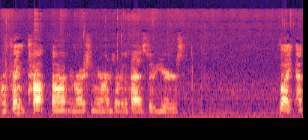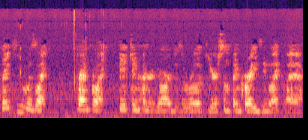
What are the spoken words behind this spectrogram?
I think, top five in rushing yards over the past two years. Like, I think he was like ran for like fifteen hundred yards as a rookie or something crazy like that.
